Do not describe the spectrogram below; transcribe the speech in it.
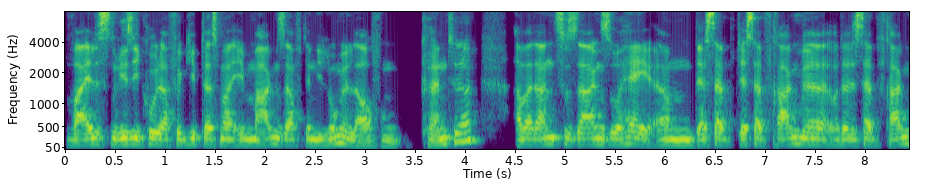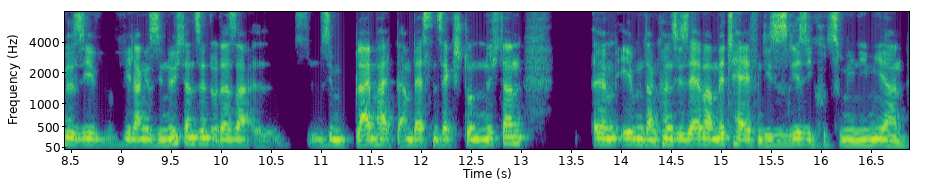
weil es ein Risiko dafür gibt, dass man eben Magensaft in die Lunge laufen könnte. Aber dann zu sagen, so, hey, ähm, deshalb, deshalb fragen wir oder deshalb fragen wir sie, wie lange sie nüchtern sind oder sie bleiben halt am besten sechs Stunden nüchtern. Ähm, eben, dann können sie selber mithelfen, dieses Risiko zu minimieren.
